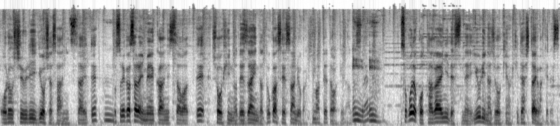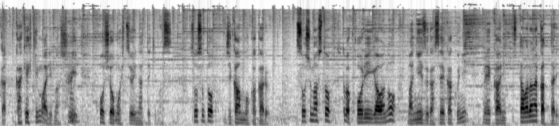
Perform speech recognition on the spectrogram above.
卸売業者さんに伝えて、うん。それがさらにメーカーに伝わって商品のデザインだとか生産量が決まってたわけなんですね。ええええ。そこでこう互いにですね有利な条件を引き出したいわけですか。ら駆け引きもありますし、はい。交渉も必要になってきます。そうすると時間もかかる。そうしますと例えば小売側のまあニーズが正確にメーカーに伝わらなかったり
